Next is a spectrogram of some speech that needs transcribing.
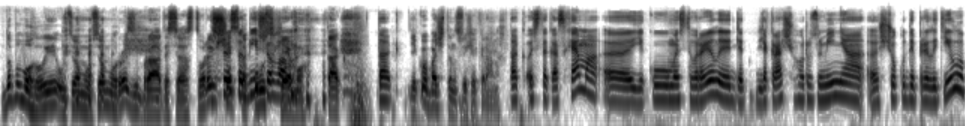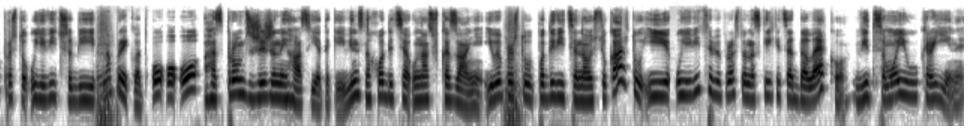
допомогли у цьому всьому розібратися, створивши Що собі, таку що вам. схему, так, Так. яку ви бачите на своїх екранах. Так, ось така схема, е, яку ми створили для, для кращого розуміння, е, що куди прилетіло. Просто уявіть собі, наприклад, ООО Газпром зжижений газ є такий. Він знаходиться у нас в Казані. І ви просто подивіться на ось цю карту і уявіть собі просто наскільки це далеко від самої України.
